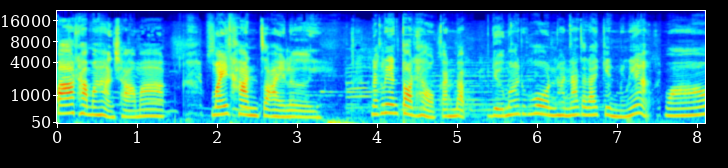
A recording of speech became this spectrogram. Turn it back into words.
ป้าทำอาหารช้ามาก ไม่ทันใจเลย นักเรียนต่อแถวกันแบบเยอะมากทุกคนฮันน่าจะได้กินไหมเนี่ย ว้าว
